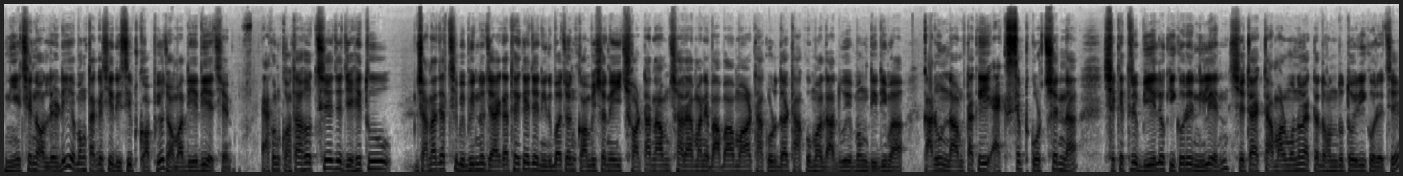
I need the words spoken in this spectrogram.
নিয়েছেন অলরেডি এবং তাকে সেই রিসিপ্ট কপিও জমা দিয়ে দিয়েছেন। এখন কথা হচ্ছে যে, যেহেতু জানা যাচ্ছে বিভিন্ন জায়গা থেকে যে নির্বাচন কমিশন এই ছটা নাম ছাড়া মানে বাবা মা, ঠাকুরদা, ঠাকুমা, দাদু এবং দিদিমা, কারুর নামটাকেই অ্যাকসেপ্ট করছেন না, সেক্ষেত্রে বিএলও কী করে নিলেন, সেটা একটা আমার মনেও একটা দ্বন্দ্ব তৈরি করেছে।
